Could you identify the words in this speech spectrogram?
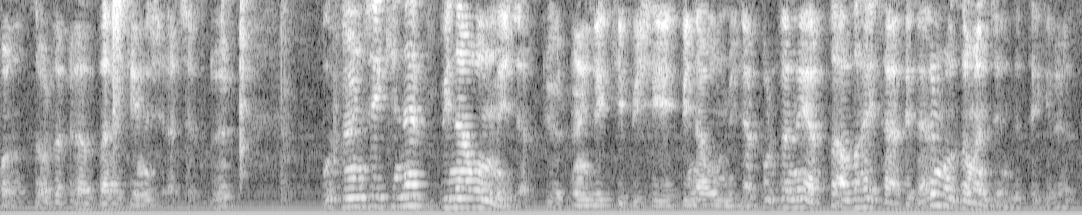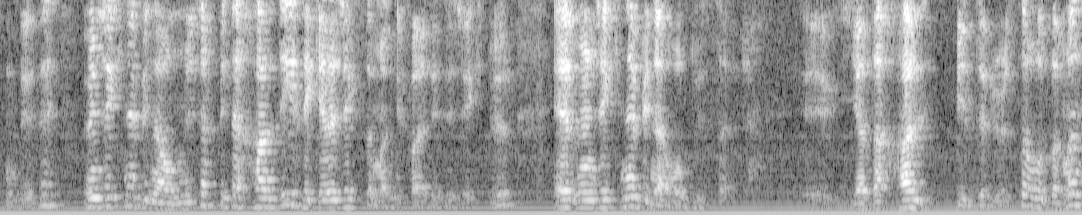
konusu. Orada biraz daha geniş açıklıyor. Bu öncekine bina olmayacak diyor. Önceki bir şeye bina olmayacak. Burada ne yaptı? Allah'a itaat ederim o zaman cennete girersin dedi. Öncekine bina olmayacak. Bir de hal değil de gelecek zaman ifade edecek diyor. Eğer öncekine bina olduysa e, ya da hal bildiriyorsa o zaman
